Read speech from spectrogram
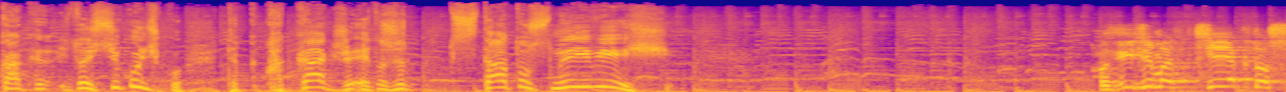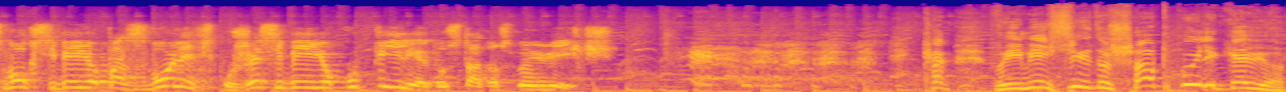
Как, то есть, секундочку. Так, а как же? Это же статусные вещи. Ну, видимо, те, кто смог себе ее позволить, уже себе ее купили, эту статусную вещь. Как, вы имеете в виду шапку или ковер?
